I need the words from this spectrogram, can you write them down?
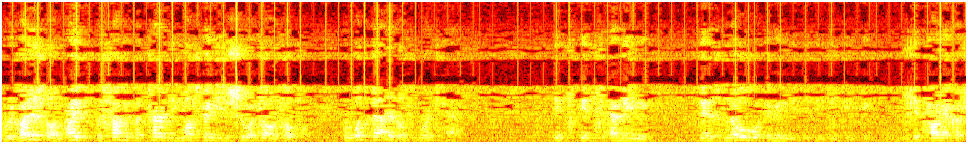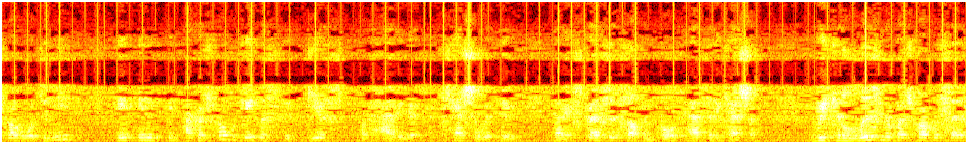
Rabbi Yisrael and with something the terrible, you must bring Yeshua and so on and so forth. But what value those words have? it's, it's, I mean, there's no, I mean, you're telling HaKadosh what you need. In, in, in gave us the gift of having a, kesher with Him that expresses itself in both halves of the kesher. We can listen to what Baruch says,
